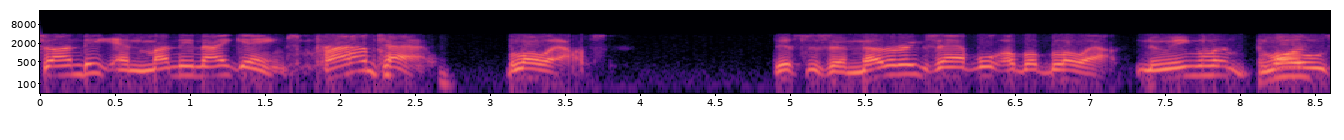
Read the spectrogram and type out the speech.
Sunday, and Monday night games, prime time blowouts. This is another example of a blowout. New England blows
